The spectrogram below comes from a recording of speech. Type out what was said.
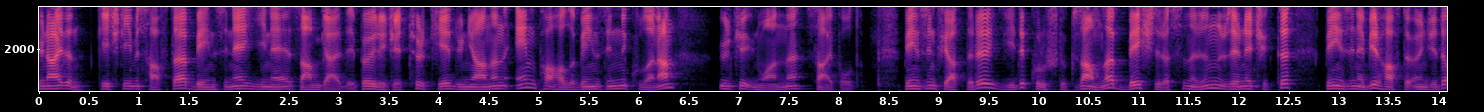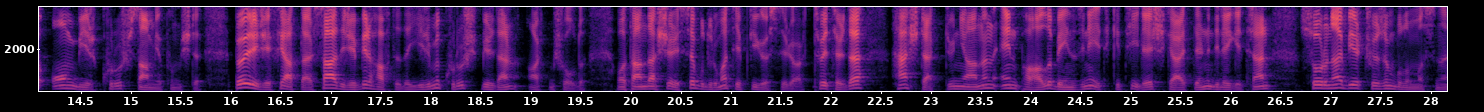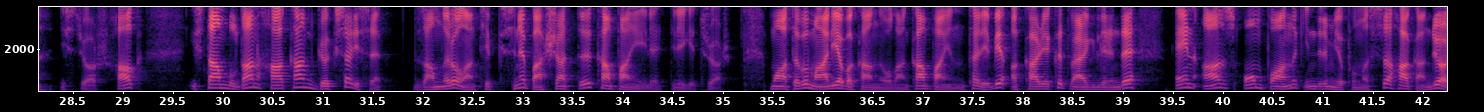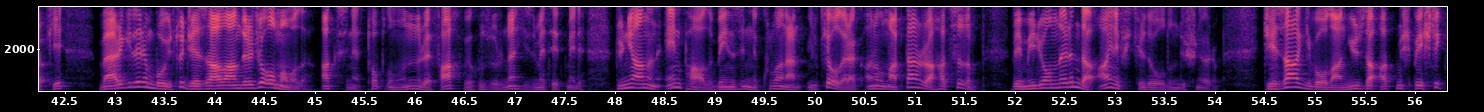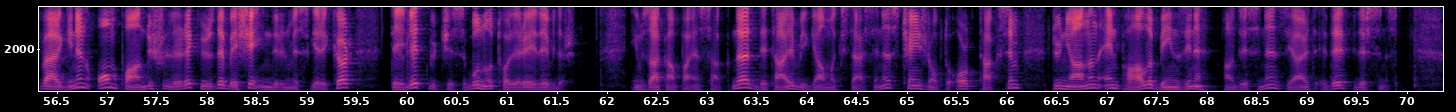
Günaydın. Geçtiğimiz hafta benzine yine zam geldi. Böylece Türkiye dünyanın en pahalı benzinini kullanan ülke ünvanına sahip oldu. Benzin fiyatları 7 kuruşluk zamla 5 lira sınırının üzerine çıktı. Benzine bir hafta önce de 11 kuruş zam yapılmıştı. Böylece fiyatlar sadece bir haftada 20 kuruş birden artmış oldu. Vatandaşlar ise bu duruma tepki gösteriyor. Twitter'da hashtag dünyanın en pahalı benzini etiketiyle şikayetlerini dile getiren soruna bir çözüm bulunmasını istiyor. Halk İstanbul'dan Hakan Göksel ise zamlara olan tepkisini başlattığı kampanya ile dile getiriyor. Muhatabı Maliye Bakanlığı olan kampanyanın talebi akaryakıt vergilerinde en az 10 puanlık indirim yapılması. Hakan diyor ki, vergilerin boyutu cezalandırıcı olmamalı. Aksine toplumun refah ve huzuruna hizmet etmeli. Dünyanın en pahalı benzinini kullanan ülke olarak anılmaktan rahatsızım ve milyonların da aynı fikirde olduğunu düşünüyorum. Ceza gibi olan %65'lik verginin 10 puan düşürülerek %5'e indirilmesi gerekiyor. Devlet bütçesi bunu tolere edebilir. İmza kampanyası hakkında detaylı bilgi almak isterseniz Change.org Taksim dünyanın en pahalı benzini adresini ziyaret edebilirsiniz.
